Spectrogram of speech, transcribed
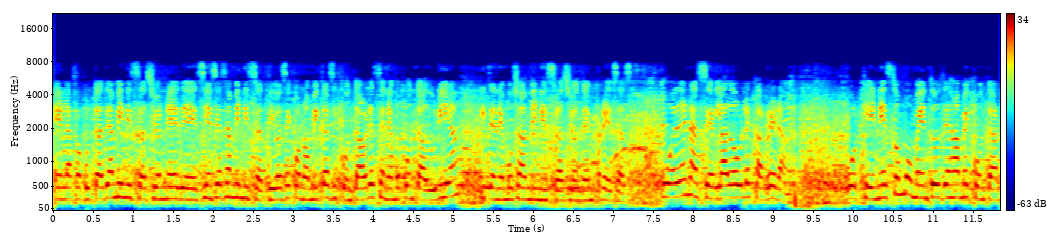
En la Facultad de Administración de Ciencias Administrativas, Económicas y Contables tenemos contaduría y tenemos administración de empresas. Pueden hacer la doble carrera, porque en estos momentos déjame contar,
